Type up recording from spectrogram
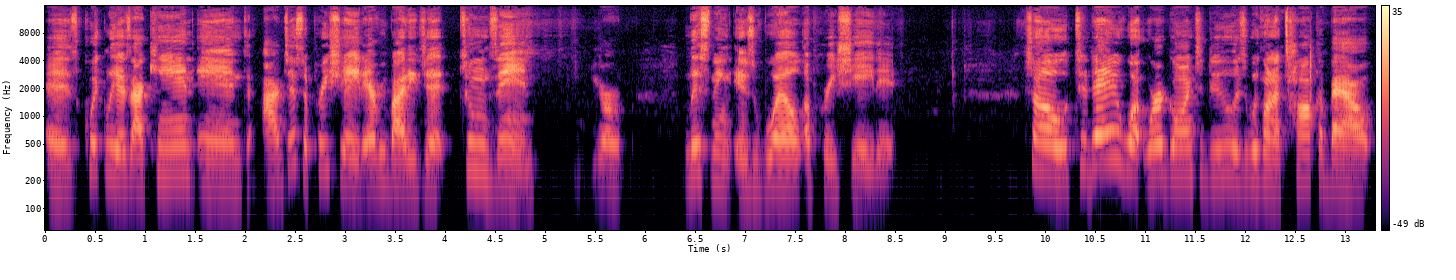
as quickly as I can. And I just appreciate everybody that tunes in. Your listening is well appreciated. So, today, what we're going to do is we're going to talk about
